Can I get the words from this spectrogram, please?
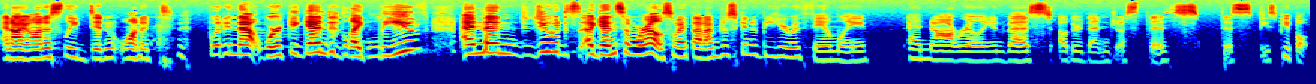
And I honestly didn't want to put in that work again to like leave and then do it again somewhere else. So I thought I'm just going to be here with family and not really invest other than just this, this, these people.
